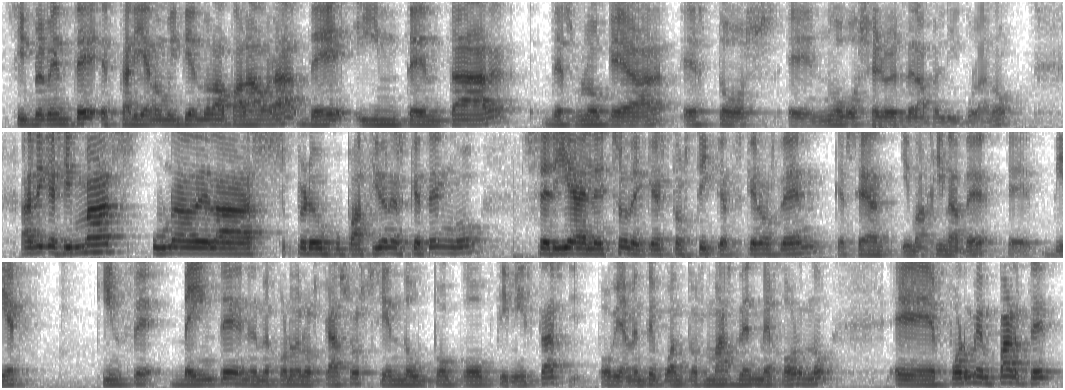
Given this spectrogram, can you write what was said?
Simplemente estarían omitiendo la palabra de intentar desbloquear estos eh, nuevos héroes de la película, ¿no? Así que sin más, una de las preocupaciones que tengo sería el hecho de que estos tickets que nos den, que sean, imagínate, 10, eh, 15, 20 en el mejor de los casos, siendo un poco optimistas, obviamente cuantos más den mejor, ¿no? Eh, formen parte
